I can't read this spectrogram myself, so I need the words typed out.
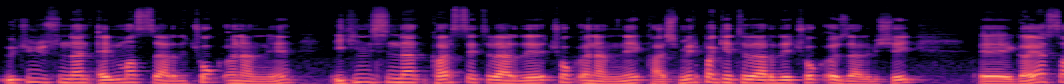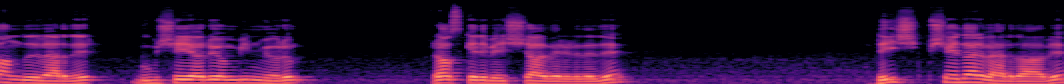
Üçüncüsünden elmas verdi. Çok önemli. İkincisinden kar seti verdi. Çok önemli. Kaşmir paketi verdi. Çok özel bir şey. Ee, Gaya sandığı verdi. Bu bir şey yarıyor mu bilmiyorum. Rastgele bir eşya verir dedi. Değişik bir şeyler verdi abi.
